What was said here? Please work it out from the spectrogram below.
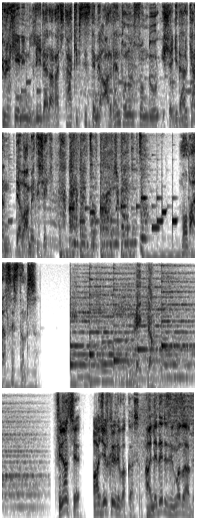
Türkiye'nin lider araç takip sistemi Arvento'nun sunduğu işe giderken devam edecek. Arvento, Arvento. Mobile Systems. Reklam. Finansçı, acil kredi vakası. Hallederiz Yılmaz abi.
